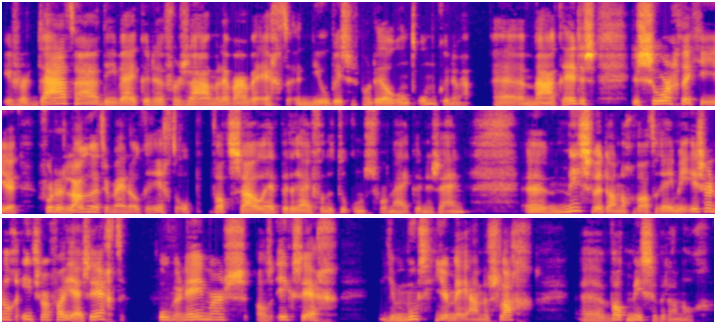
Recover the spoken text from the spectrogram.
Is er data die wij kunnen verzamelen waar we echt een nieuw businessmodel rondom kunnen uh, maken? Hè? Dus, dus zorg dat je je voor de lange termijn ook richt op wat zou het bedrijf van de toekomst voor mij kunnen zijn. Uh, missen we dan nog wat, Remy? Is er nog iets waarvan jij zegt, ondernemers, als ik zeg, je moet hiermee aan de slag, uh, wat missen we dan nog?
